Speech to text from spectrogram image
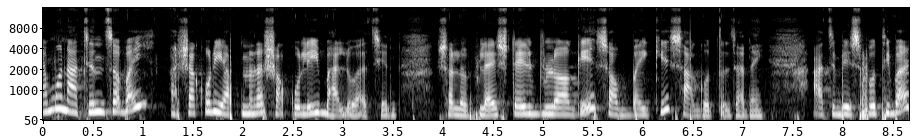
কেমন আছেন সবাই? আশা করি আপনারা সকলেই ভালো আছেন। সলভ লাইফস্টাইল ব্লগে সবাইকে স্বাগত জানাই। আজ বৃহস্পতিবার,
